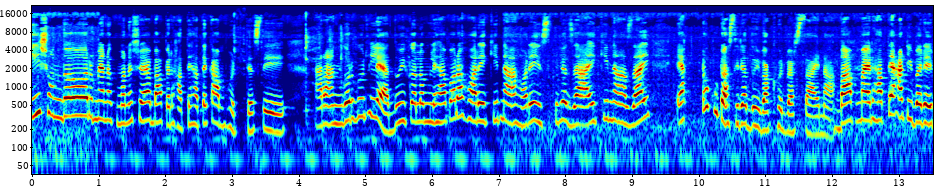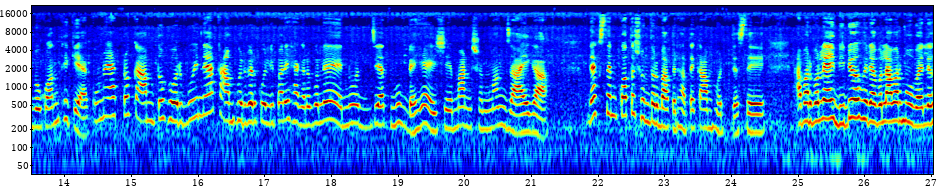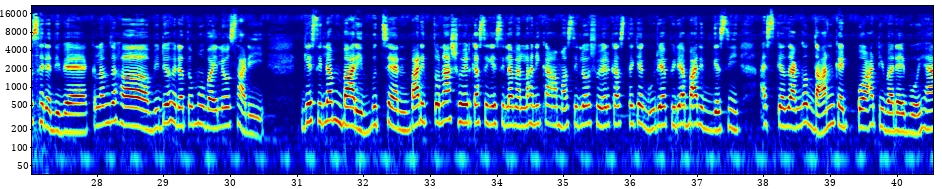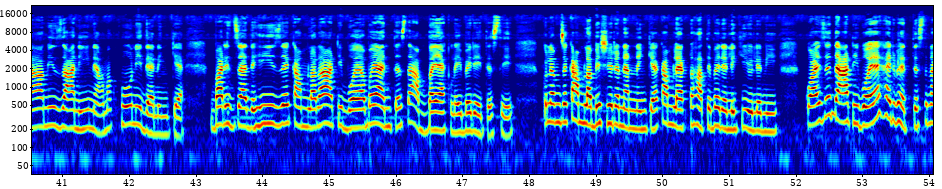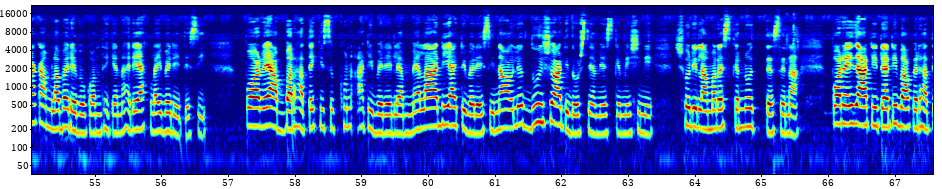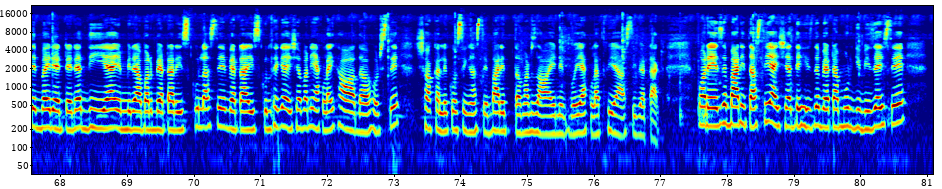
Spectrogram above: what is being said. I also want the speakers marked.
Speaker 1: কি সুন্দর মেনক মানুষে বাপের হাতে হাতে কাম হইতেছে। আর আঙ্গর গুললে দুই কলম লেহাপড়া হরে কি না হরে, স্কুলে যায় কি না যায়, একটা কুটাসিরা দুই বাক হইবার চায় না। বাপ মায়ের হাতে আটি বেড়াইব কন থেকে? কোনো একটা কাম তো হরবই না, কাম হরবার কলি পারে হ্যাগার বলে নজ্জাত মুখ দেখে আইসে মান সম্মান জায়গা। দেখছেন কত সুন্দর বাপের হাতে কাম হইতেছে। আবার বলে, এই ভিডিও হইরা বলে আবার মোবাইলেও ছেড়ে দিবে। কলাম যে হ ভিডিও হইরা তো মোবাইলেও ছাড়ি। গেছিলাম বাড়িত বুঝছেন? বাড়িত তো না, শোয়ের কাছে গেছিলাম, আল্লাহানি কাম আসিল শোয়ের কাছ থেকে ঘুরে ফিরে বাড়িত গেছি। আজকে যাঙ্গ ধান কাটবো আটি বাড়াইবো। হ্যাঁ আমি জানি না, আমাকে ফোনই দেন ইনকে বাড়িত যা দেখি যে কামলারা আটি বয়া বয়া আনতেছে, আব্বাই একলাই বেরিয়েতেছে কইলাম যে কামলা বেশি হইরে নেন নাইকে কামলা একটা হাতে বেরাইলে কি হইলে নি? কয় যে আটি বয়া, হাইর ভেরতেছে না, কামলা বেরাইবো কোন থেকে? না, হাইরে একলাই বেরিয়েতেছি পরে আব্বার হাতে কিছুক্ষণ আটি বেরাইলাম মেলা আটি আটি বেরাইছি না হলে দুইশো আটি ধরছি আমি আজকে মেশিনে। শরীর আমার আজকে নড়তেছে না। পরে এই যে আটি টাটি বাপের হাতে বাইরে টেরে দিয়ে এমনি আবার বেটার স্কুল আছে, বেটা স্কুল থেকে এসে পানি একলাই খাওয়া দাওয়া হচ্ছে সকালে কোচিং আছে বাড়িতে তো আমার যাওয়াই নেকবো একলা থুয়ে আসি বেটাক। পরে এই যে বাড়িতে আসি আইসা দেখি যে বেটা মুরগি ভিজাইছে।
